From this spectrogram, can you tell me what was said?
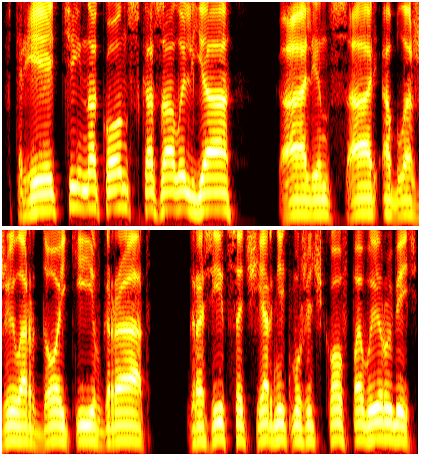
В третий на кон сказал Илья, Калин царь обложил ордой Киевград, грозится чернить мужичков повырубить,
